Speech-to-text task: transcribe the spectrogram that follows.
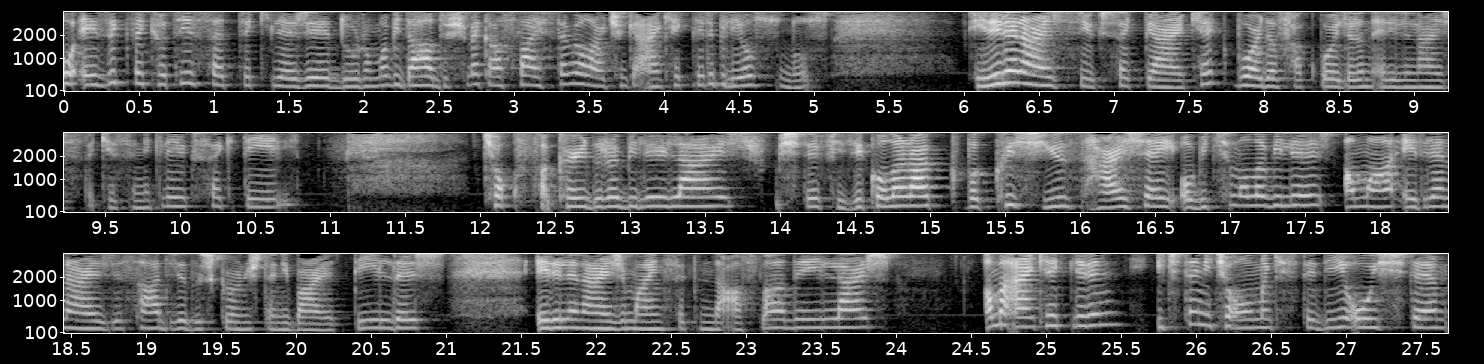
o ezik ve kötü hissettikleri duruma bir daha düşmek asla istemiyorlar. Çünkü erkekleri biliyorsunuz eril enerjisi yüksek bir erkek. Bu arada fuckboyların eril enerjisi de kesinlikle yüksek değil. Çok fakir durabilirler. İşte fizik olarak bakış, yüz, her şey o biçim olabilir. Ama eril enerji sadece dış görünüşten ibaret değildir. Eril enerji mindsetinde asla değiller. Ama erkeklerin içten içe olmak istediği o işte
